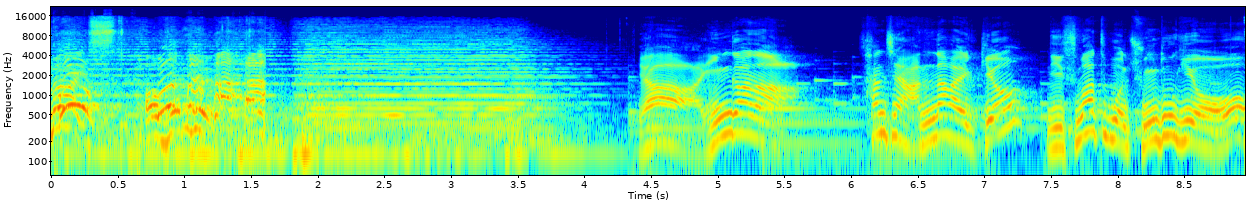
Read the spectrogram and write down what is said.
나이스! 어 very good 야 인간아 산책 안 나갈 겨? 네 스마트폰 중독이여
